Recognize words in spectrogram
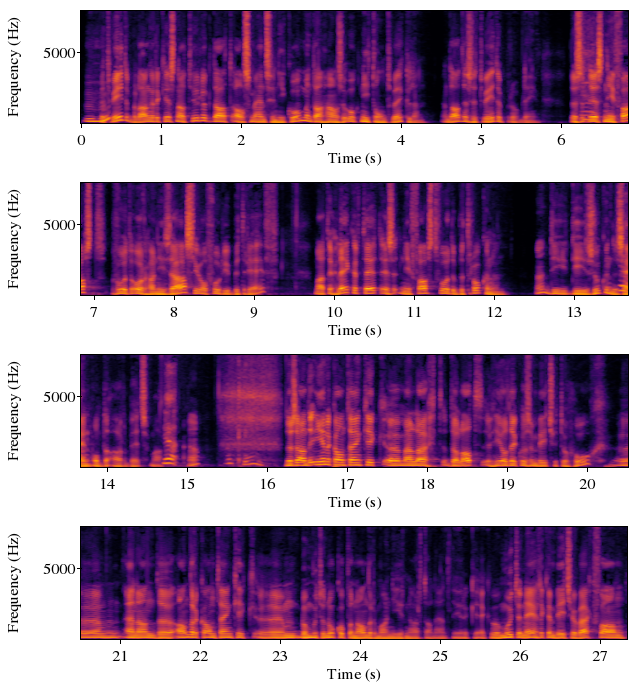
Mhm. Het tweede belangrijk is natuurlijk dat als mensen niet komen, dan gaan ze ook niet ontwikkelen. En dat is het tweede probleem. Dus het is niet vast voor de organisatie of voor uw bedrijf, maar tegelijkertijd is het niet vast voor de betrokkenen, hè, die, die zoekende zijn op de arbeidsmarkt. Ja. ja? Dus aan de ene kant denk ik, uh, men legt de lat heel dikwijls een beetje te hoog. Um, en aan de andere kant denk ik, um, we moeten ook op een andere manier naar talent leren kijken. We moeten eigenlijk een beetje weg van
